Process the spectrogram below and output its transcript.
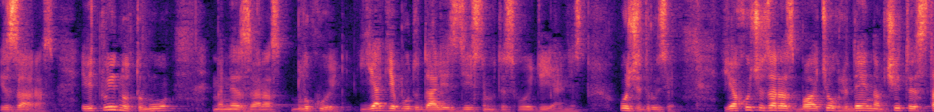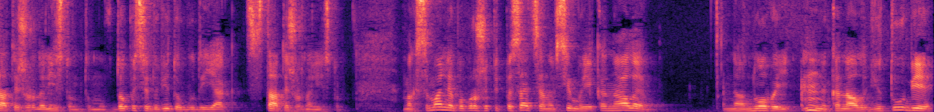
і зараз. І відповідно тому мене зараз блокують. Як я буду далі здійснювати свою діяльність? Отже, друзі, я хочу зараз багатьох людей навчити стати журналістом, тому в дописі до відео буде як стати журналістом. Максимально попрошу підписатися на всі мої канали, на новий канал в Ютубі,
